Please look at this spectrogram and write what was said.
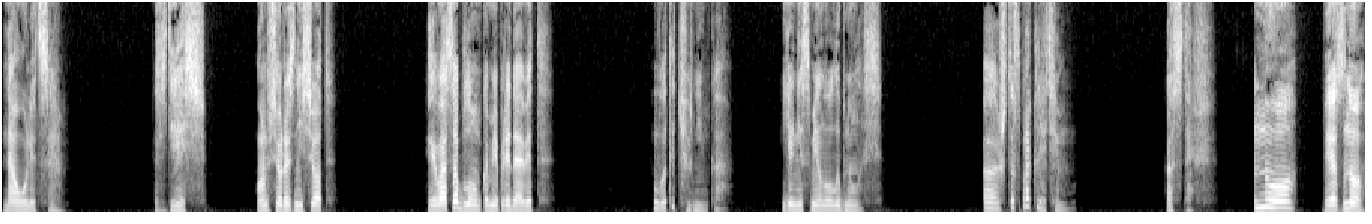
«На улице. Здесь он все разнесет и вас обломками придавит. Вот и чудненько. Я не смело улыбнулась. А что с проклятием? Оставь. Но... Без «но».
